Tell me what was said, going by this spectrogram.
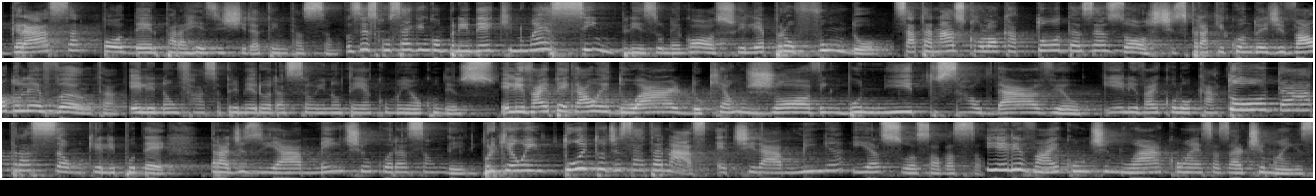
graça, poder para resistir à tentação. Vocês conseguem compreender que não é simples o negócio, ele é profundo. Satanás coloca todas as hostes para que quando Edivaldo levanta, ele não faça a primeira oração e não tenha comunhão com Deus. Ele vai pegar o Eduardo, que é um jovem bonito, saudável, e ele vai colocar toda a atração que ele puder para desviar a mente e o coração dele. Porque o intuito de Satanás é tirar a minha e a sua salvação. E ele vai continuar com essas artimanhas.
